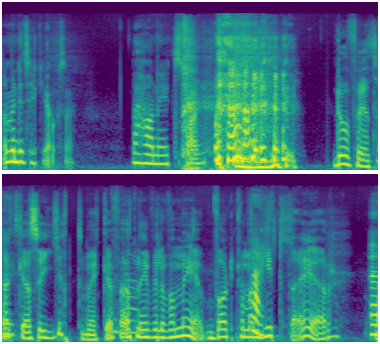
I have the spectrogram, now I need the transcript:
Ja men det tycker jag också. Där har ni ett svar. Då får jag tacka så jättemycket för att ni ville vara med. Vart kan man Tack. hitta er? Om man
